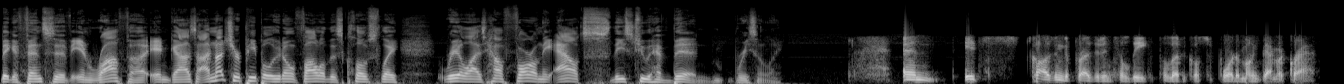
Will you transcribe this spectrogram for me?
big offensive in Rafah in Gaza. I'm not sure people who don't follow this closely realize how far on the outs these two have been recently. And it's causing the president to leak political support among Democrats.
